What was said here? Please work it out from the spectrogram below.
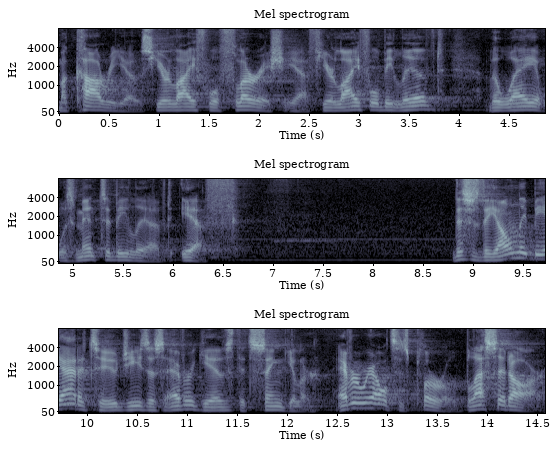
Makarios, your life will flourish if. Your life will be lived the way it was meant to be lived if. This is the only beatitude Jesus ever gives that's singular. Everywhere else is plural. Blessed are,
